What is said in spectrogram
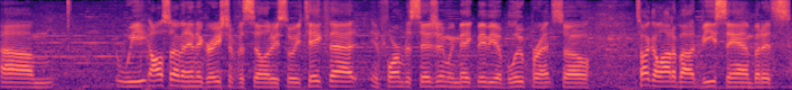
Um, we also have an integration facility, so we take that informed decision, we make maybe a blueprint, so talk a lot about vSAN, but it's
